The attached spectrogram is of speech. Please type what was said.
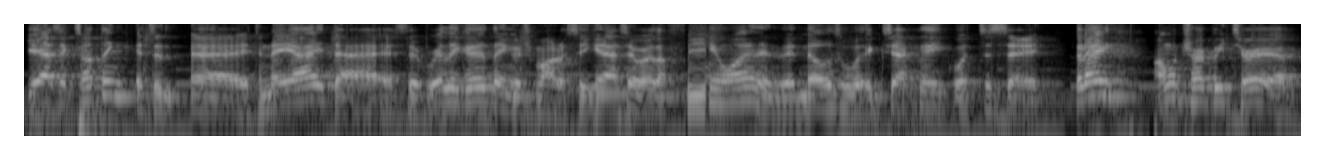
You ask it something, it's a uh, it's an AI that is a really good language model, so you can ask it where the f you want, and it knows what, exactly what to say. Today, I'm gonna try beat Terraria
